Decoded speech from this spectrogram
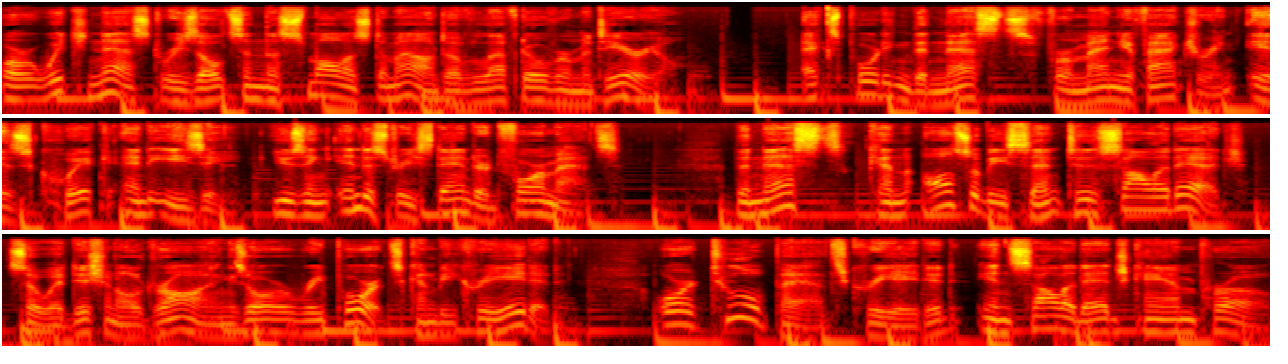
or which nest results in the smallest amount of leftover material. Exporting the nests for manufacturing is quick and easy using industry standard formats. The nests can also be sent to Solid Edge so additional drawings or reports can be created, or toolpaths created in Solid Edge Cam Pro.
